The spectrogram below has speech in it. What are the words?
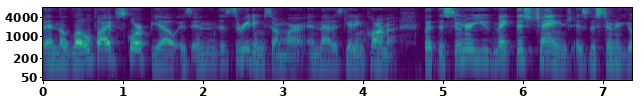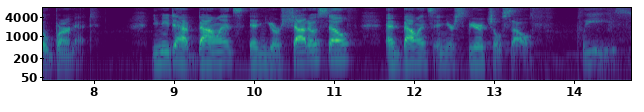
and the low vibe Scorpio is in this reading somewhere, and that is getting karma. But the sooner you make this change is the sooner you'll burn it. You need to have balance in your shadow self and balance in your spiritual self. Please.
